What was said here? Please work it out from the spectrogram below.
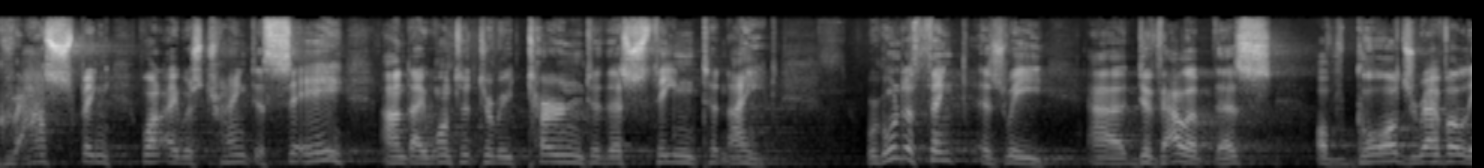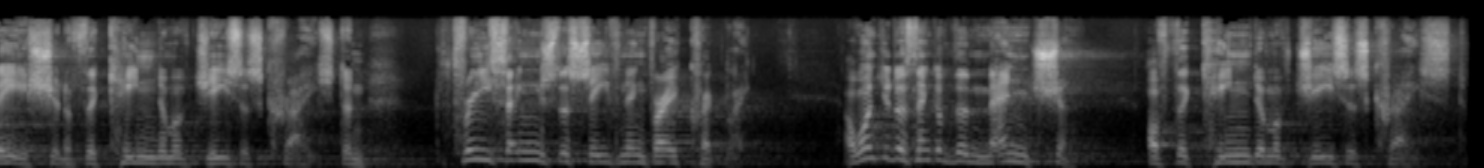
grasping what I was trying to say, and I wanted to return to this theme tonight. We're going to think as we uh, develop this of God's revelation of the kingdom of Jesus Christ. And three things this evening, very quickly. I want you to think of the mention of the kingdom of Jesus Christ.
